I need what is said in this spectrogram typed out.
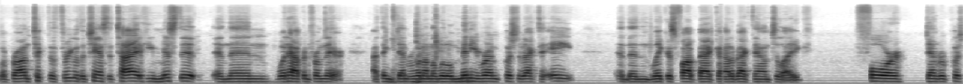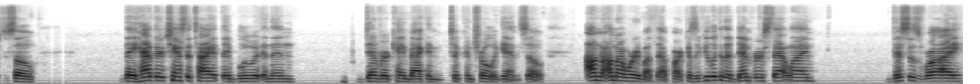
LeBron took the three with a chance to tie it. He missed it. And then what happened from there? I think Denver went on a little mini run, pushed it back to eight. And then Lakers fought back, got it back down to like four. Denver pushed. So they had their chance to tie it. They blew it. And then Denver came back and took control again. So I'm not, I'm not worried about that part because if you look at the Denver stat line, this is why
